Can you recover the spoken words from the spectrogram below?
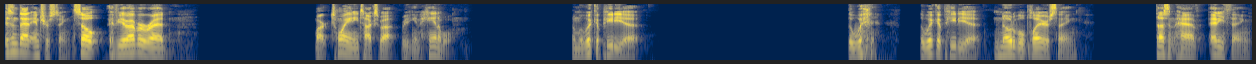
Isn't that interesting? So, if you've ever read Mark Twain, he talks about being in Hannibal. On the Wikipedia, the the Wikipedia notable players thing doesn't have anything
